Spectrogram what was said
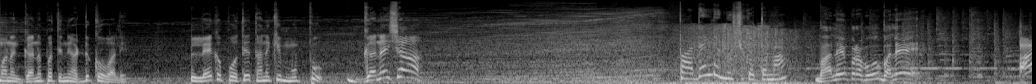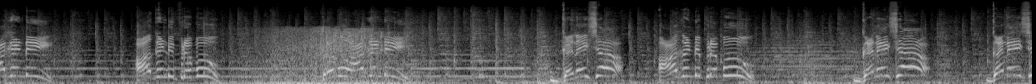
మనం గణపతిని అడ్డుకోవాలి. లేకపోతే తనకి ముప్పు. గణేశ! పదండి ముషికొత్తమా భలే ప్రభు భలే. ఆగండి. ఆగండి ప్రభు. ప్రభు ఆగండి. గణేశ ఆగండి ప్రభు. గణేశ గణేశ.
